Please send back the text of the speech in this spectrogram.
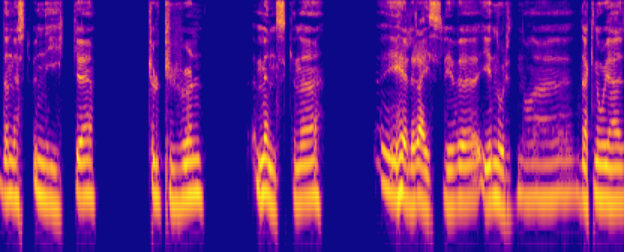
den mest unike kulturen, menneskene, i hele reiselivet i Norden. Og det er ikke noe jeg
